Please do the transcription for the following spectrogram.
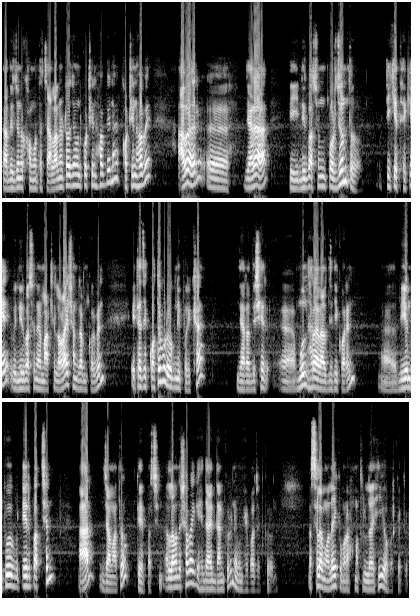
তাদের জন্য ক্ষমতা চালানোটাও যেমন কঠিন হবে না, কঠিন হবে। আবার যারা এই নির্বাচন পর্যন্ত টিকে থেকে ওই নির্বাচনের মাঠে লড়াই সংগ্রাম করবেন, এটা যে কত বড় অগ্নি পরীক্ষা যারা দেশের মূলধারা রাজনীতি করেন বিএনপিও টের পাচ্ছেন আর জামাতও টের পাচ্ছেন। আল্লাহ আমাদের সবাইকে হেদায়ত দান করুন এবং হেফাজত করুন। আসসালামু আলাইকুম রহমতুল্লাহি ওবরকাতুহ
